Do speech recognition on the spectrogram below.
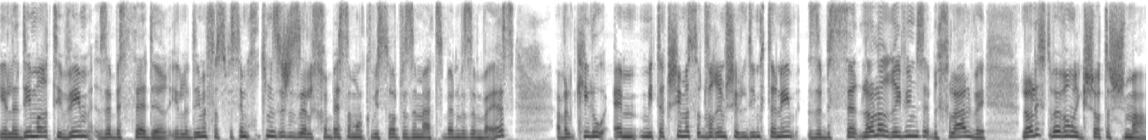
ילדים מרטיבים זה בסדר, ילדים מפספסים, חוץ מזה שזה לכבס המון כביסות וזה מעצבן וזה מבאס, אבל כאילו, הם מתעקשים לעשות דברים של ילדים קטנים, זה בסדר, לא לריב עם זה בכלל, ולא להסתובב עם רגשות אשמה.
